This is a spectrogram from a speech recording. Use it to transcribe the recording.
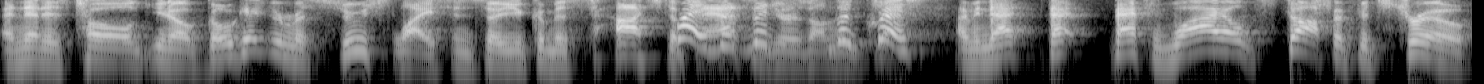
and then is told, you know, go get your masseuse license so you can massage the right, passengers but, but, on the But Chris, I mean, that that that's wild stuff if it's true,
